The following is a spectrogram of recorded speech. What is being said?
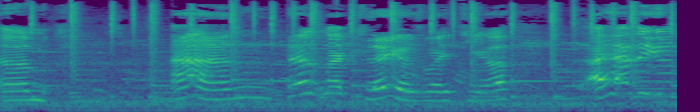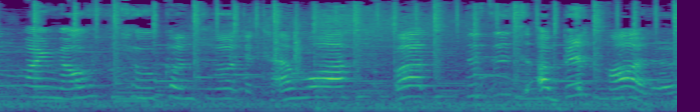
um and there's my players right here. I had to use my mouse to control the camera, but this is a bit harder.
